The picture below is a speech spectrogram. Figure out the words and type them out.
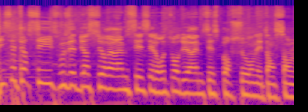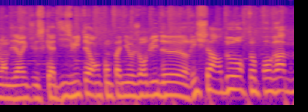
17h06, vous êtes bien sûr RMC, c'est le retour du RMC Sport Show. On est ensemble en direct jusqu'à 18h en compagnie aujourd'hui de Richard Dourte au programme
